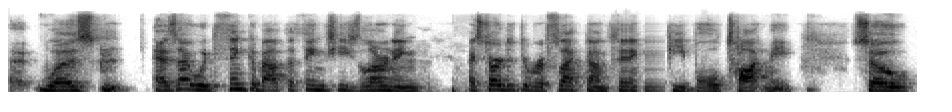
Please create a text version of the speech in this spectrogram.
uh, was as I would think about the things he's learning, I started to reflect on things people taught me. So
